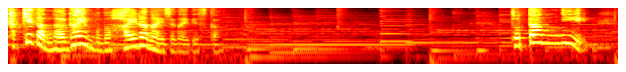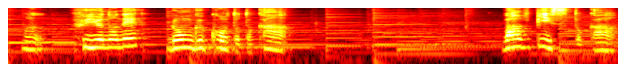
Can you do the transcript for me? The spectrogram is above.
丈が長いもの入らないじゃないですか。途端に、もう冬のね、ロングコートとか、ワンピースとか、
